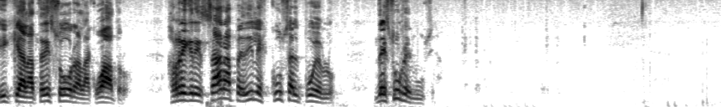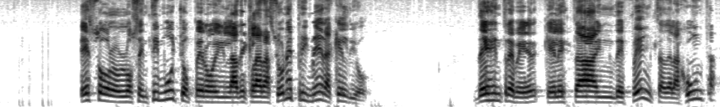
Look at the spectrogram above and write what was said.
y que a las tres horas, a las cuatro, regresara a pedirle excusa al pueblo de su renuncia. Eso lo sentí mucho, pero en las declaraciones primeras que él dio, deja entrever que él está en defensa de la Junta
